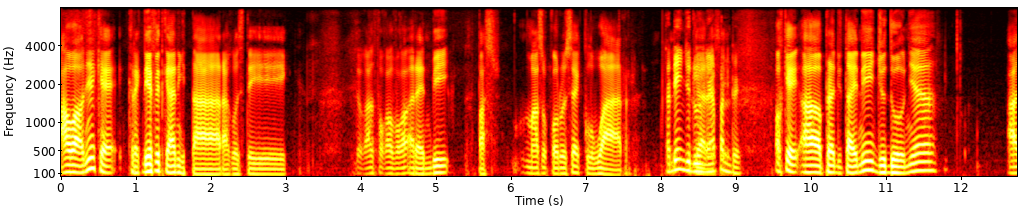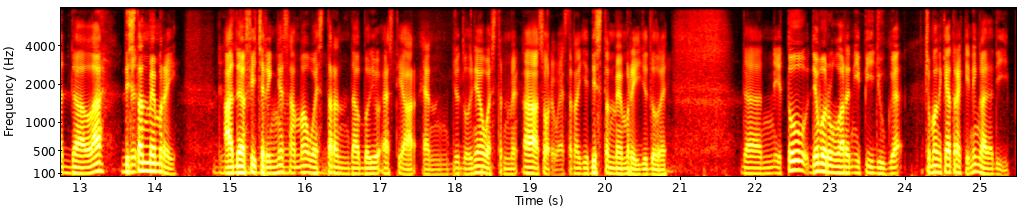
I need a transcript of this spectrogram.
awalnya kayak Craig David kan gitar akustik. Itu kan vokal-vokal R&B pas masuk chorusnya keluar. Tadi yang judulnya Garage apa. Andre? oke eh, Predita ini judulnya adalah Distant Memory. Ada featuringnya sama Western WSTRN judulnya Western ah sorry Western lagi Distant Memory judulnya dan itu dia baru ngeluarin EP juga cuman kayak track ini nggak ada di EP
